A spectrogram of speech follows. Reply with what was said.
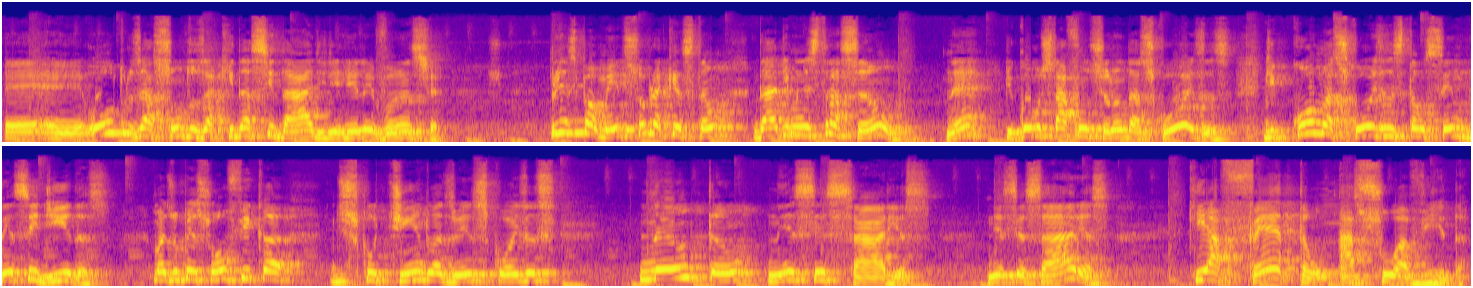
é, é, outros assuntos aqui da cidade de relevância principalmente sobre a questão da administração, né? De como está funcionando as coisas, de como as coisas estão sendo decididas. Mas o pessoal fica discutindo às vezes coisas não tão necessárias, necessárias que afetam a sua vida.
